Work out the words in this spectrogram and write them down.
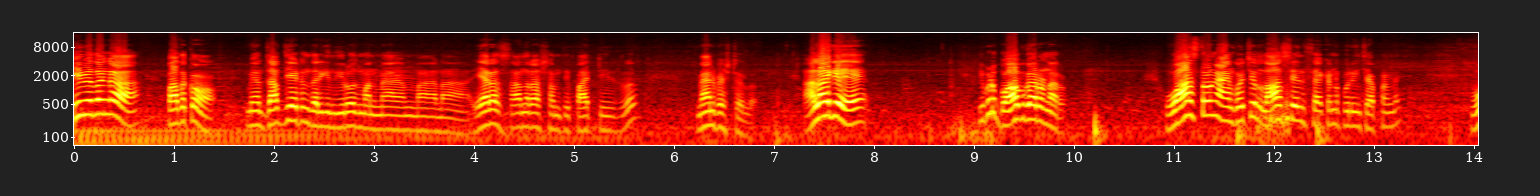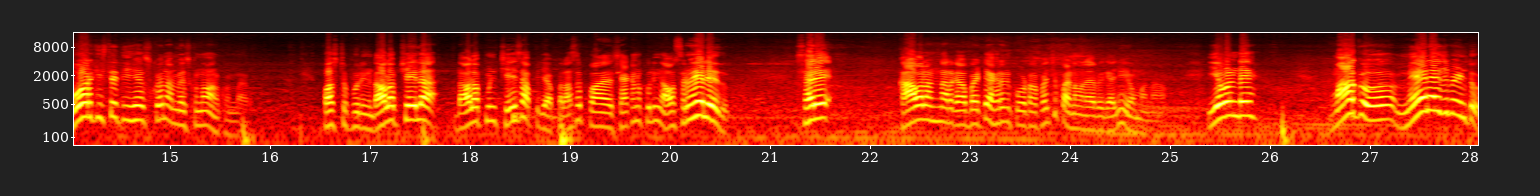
ఈ విధంగా పథకం మేము జత చేయడం జరిగింది ఈరోజు మన మన ఏరస్ ఆంధ్ర సమితి పార్టీలో మేనిఫెస్టోలో. అలాగే ఇప్పుడు బాబు గారు ఉన్నారు. వాస్తవంగా ఆయనకు వచ్చి లాస్ట్ ఏంది? సెకండ్ పూలింగ్ చెప్పండి. ఓవర్కి తీసేసుకొని అమ్మేసుకుందాం అనుకున్నారు. ఫస్ట్ పూలింగ్ డెవలప్ చేయలే డెవలప్మెంట్ చేసి అప్పు చెప్పాలి. అసలు సెకండ్ పూలింగ్ అవసరమే లేదు. సరే కావాలంటున్నారు కాబట్టి ఎకరానికి కోటి రూపాయలు పన్నెండు వందల యాభై గజం ఇవ్వమన్నాం ఇవ్వండి. మాకు మేనేజ్మెంటు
